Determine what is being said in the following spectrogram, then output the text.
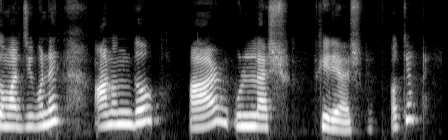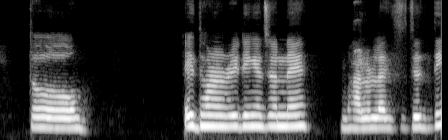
তোমার জীবনে আনন্দ আর উল্লাস ফিরে আসবে ওকে তো এই ধরনের রিডিং এর জন্য ভালো লাগছে যদি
